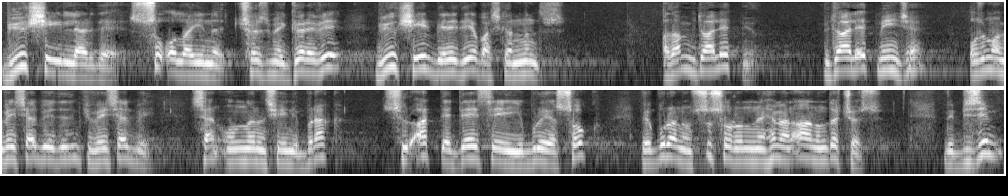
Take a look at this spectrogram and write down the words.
Büyük şehirlerde su olayını çözme görevi Büyükşehir Belediye Başkanı'nındır. Adam müdahale etmiyor. Müdahale etmeyince o zaman Veysel Bey'e dedim ki Veysel Bey sen onların şeyini bırak. Süratle DSE'yi buraya sok ve buranın su sorununu hemen anında çöz. Ve bizim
